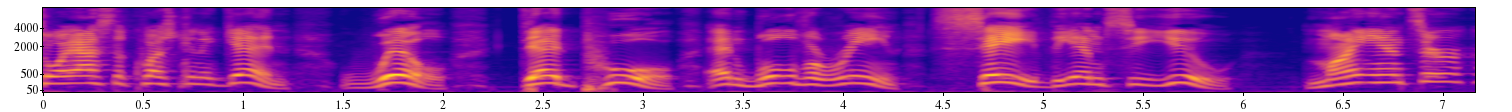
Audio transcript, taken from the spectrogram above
So I ask the question again Will Deadpool and Wolverine save the MCU? My answer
